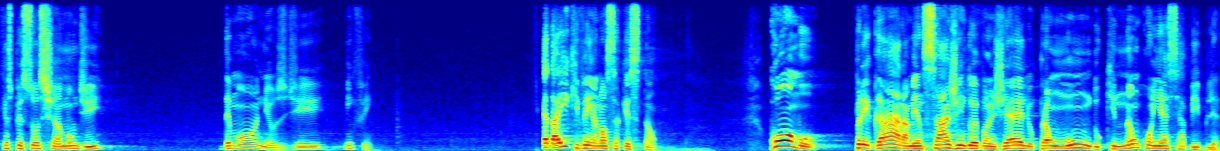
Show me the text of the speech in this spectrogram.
que as pessoas chamam de demônios, de. enfim. É daí que vem a nossa questão. Como pregar a mensagem do Evangelho para um mundo que não conhece a Bíblia?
